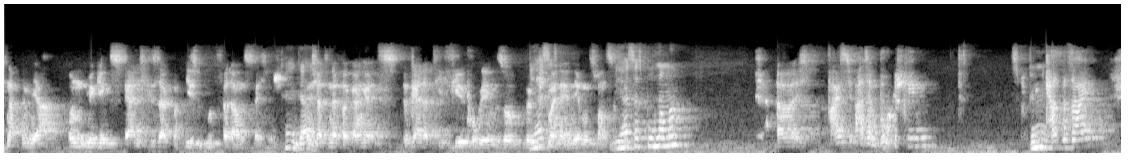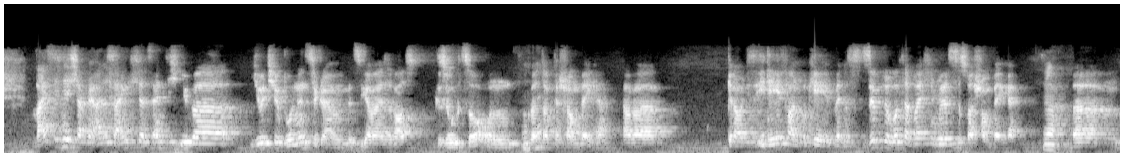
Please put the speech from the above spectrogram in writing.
knapp einem Jahr und mir ging es ehrlich gesagt noch nie so gut verdauungstechnisch. Okay, ich hatte in der Vergangenheit relativ viel Probleme, so wirklich meine Ernährung sonst. Wie heißt das Buch nochmal? Äh, ich weiß nicht, hat er ein Buch geschrieben? Kann sein. Weiß ich nicht, ich habe mir alles eigentlich letztendlich über YouTube und Instagram witzigerweise rausgesucht so und okay. über Dr. Sean Baker. Aber genau diese Idee von, okay, wenn du es simpel runterbrechen willst, das war Sean Baker. Ja. Ähm,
